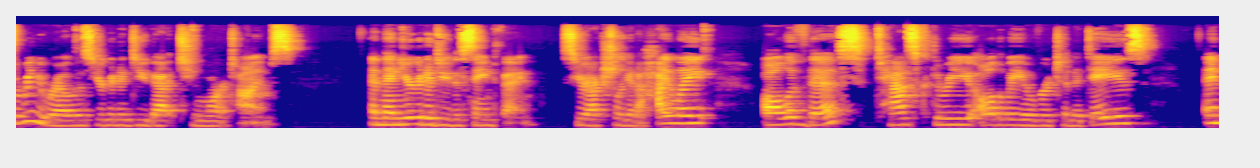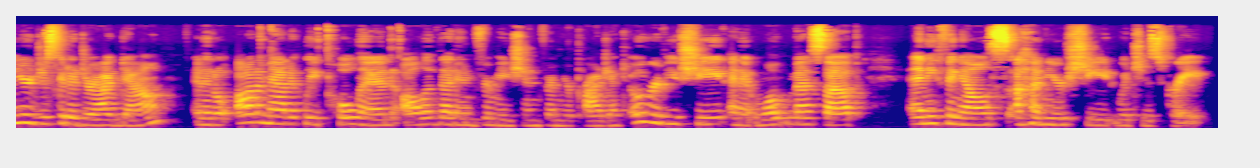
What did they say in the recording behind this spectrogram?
three rows, you're going to do that two more times. And then you're going to do the same thing. So you're actually going to highlight all of this, task three, all the way over to the days, and you're just going to drag down and it'll automatically pull in all of that information from your project overview sheet and it won't mess up anything else on your sheet, which is great.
